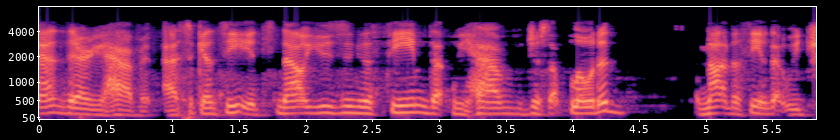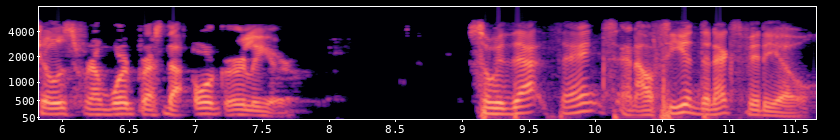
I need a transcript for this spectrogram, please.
And there you have it. As you can see, it's now using the theme that we have just uploaded, not the theme that we chose from WordPress.org earlier. So with that, thanks, and I'll see you in the next video.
